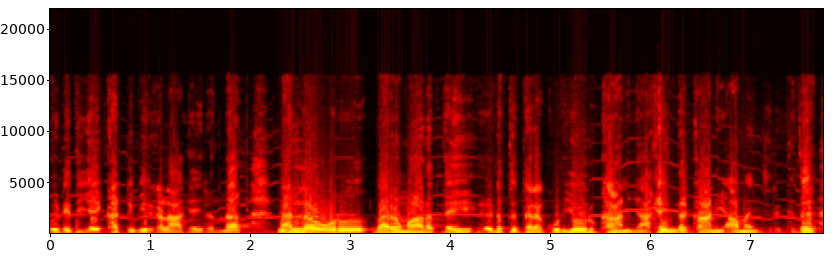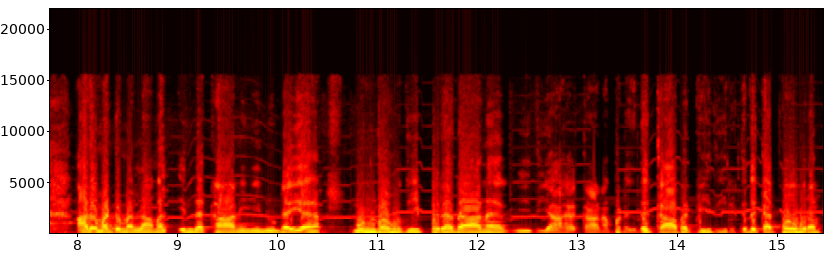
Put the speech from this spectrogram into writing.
விடுதியை கட்டுவீர்களாக இருந்தால் நல்ல ஒரு வருமானத்தை எடுத்து தரக்கூடிய ஒரு காணியாக இந்த காணி அமைஞ்சிருக்குது. அது மட்டுமல்லாமல் இந்த காணியினுடைய முன்பகுதி பிரதான வீதியாக காணப்படுகிறது. காபட் வீதி இருக்குது. கற்பகபுரம்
